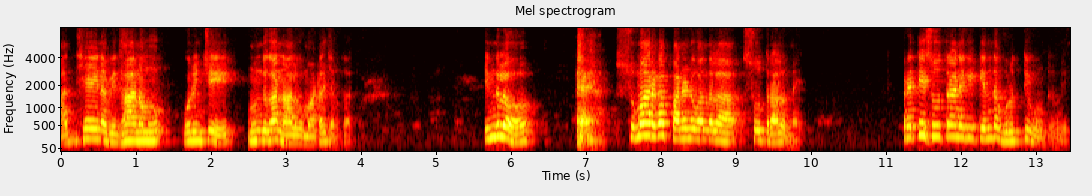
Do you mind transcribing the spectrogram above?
అధ్యయన విధానము గురించి ముందుగా నాలుగు మాటలు చెబుతారు ఇందులో సుమారుగా పన్నెండు వందల సూత్రాలు ఉన్నాయి. ప్రతి సూత్రానికి కింద వృత్తి ఉంటుంది.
